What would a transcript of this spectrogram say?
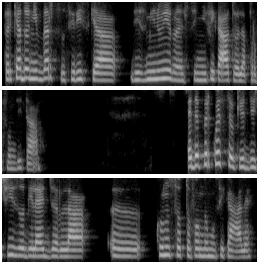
perché ad ogni verso si rischia di sminuirne il significato e la profondità. Ed è per questo che ho deciso di leggerla eh, con un sottofondo musicale,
